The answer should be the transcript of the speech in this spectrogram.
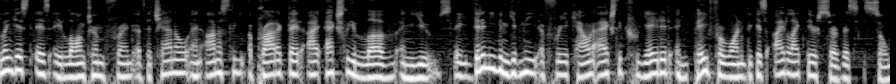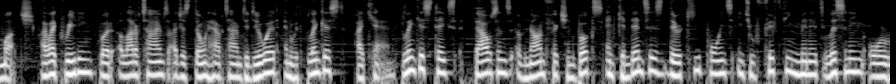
Blinkist is a long-term friend of the channel channel and honestly a product that I actually love and use. They didn't even give me a free account, I actually created and paid for one because I like their service so much. I like reading, but a lot of times I just don't have time to do it, and with Blinkist, I can. Blinkist takes thousands of non-fiction books and condenses their key points into 15 minute listening or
